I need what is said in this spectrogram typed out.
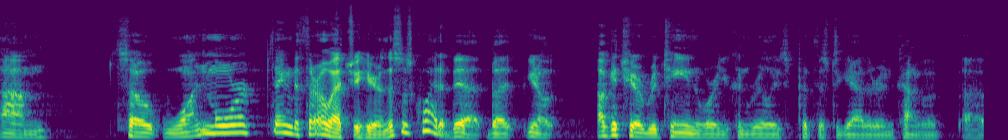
Um, so one more thing to throw at you here, and this is quite a bit, but you know, I'll get you a routine where you can really put this together in kind of a, uh,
